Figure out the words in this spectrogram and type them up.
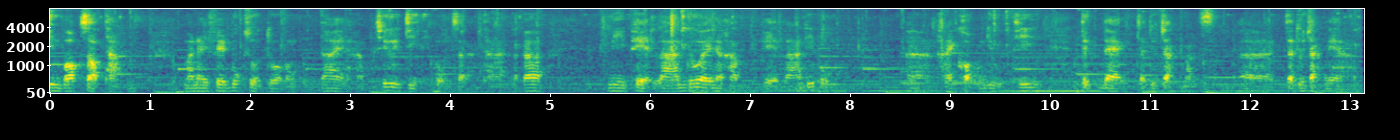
อินบ็อกซ์สอบถามมาใน Facebook ส่วนตัวของผมได้นะครับ ชื่อจิติพงศ์สลักทาน แล้วก็มีเพจร้านด้วยนะครับ เพจร้านที่ผมขายของอยู่ที่ตึกแดงจตุจักรบางจตุจักรเนี่ยครับ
